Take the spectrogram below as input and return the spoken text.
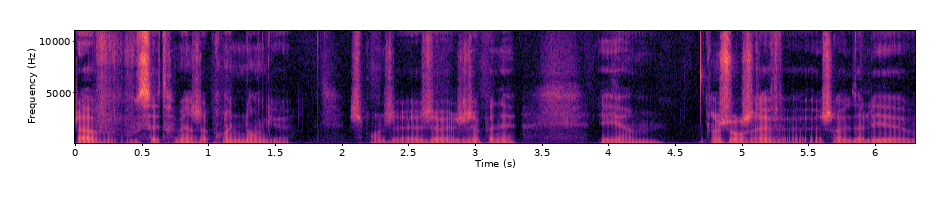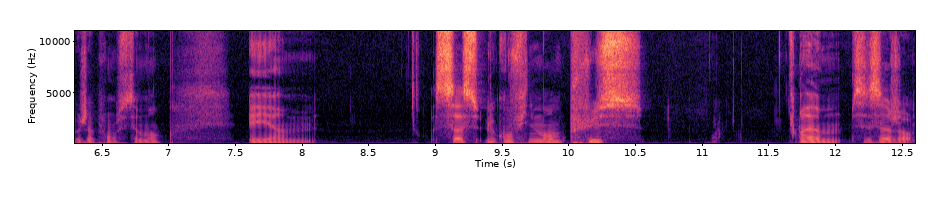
là, vous, savez très bien, j'apprends une langue, j'apprends le, ja- japonais. Et euh, un jour, je rêve, euh, je rêve d'aller au Japon, justement. Et ça, le confinement, plus. c'est ça, genre.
